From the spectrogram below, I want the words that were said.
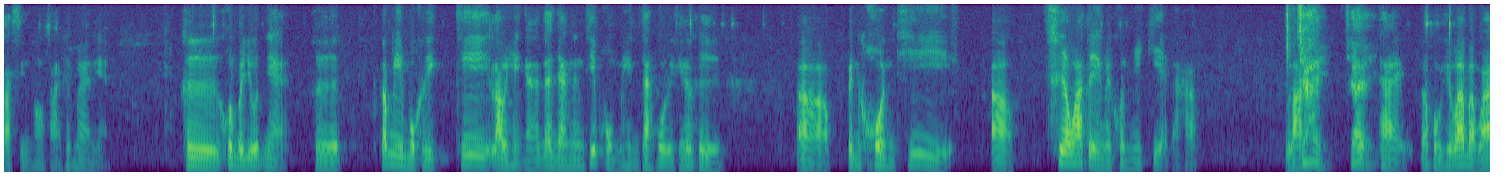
ตัดสินของศาลขึ้นมาเนี่ย คือคุณประยุทธ์เนี่ย คือ ก็มีบุคลิกที่เราเห็นกันนะแต่อย่างหนึ่งที่ผมเห็นจากบุคลิกก็คือเอ่อเป็นคนที่เอ่อเชื่อว่าตัวเองเป็นคนมีเกียรตินะครับรักใช่ใช่ใช่ แล้วผมคิดว่าแบบว่า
